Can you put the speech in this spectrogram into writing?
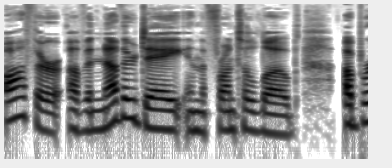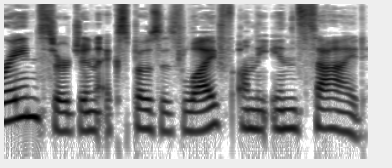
author of Another Day in the Frontal Lobe: A Brain Surgeon Exposes Life on the Inside.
